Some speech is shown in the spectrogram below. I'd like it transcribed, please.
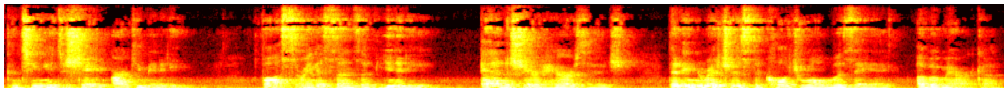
continue to shape our community, fostering a sense of unity and a shared heritage that enriches the cultural mosaic of America.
